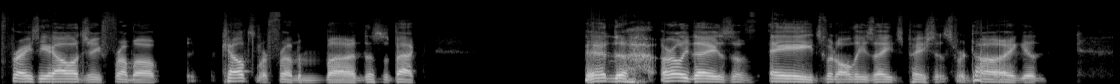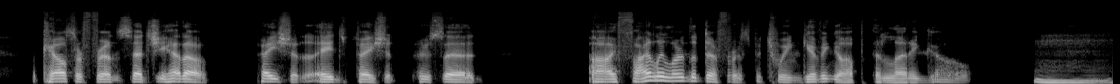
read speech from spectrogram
phraseology from a counselor friend of mine. This is back in the early days of AIDS when all these AIDS patients were dying. And a counselor friend said she had a patient, an AIDS patient, who said, I finally learned the difference between giving up and letting go. Mm.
